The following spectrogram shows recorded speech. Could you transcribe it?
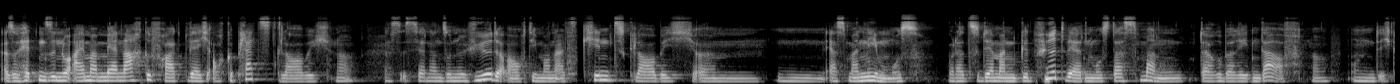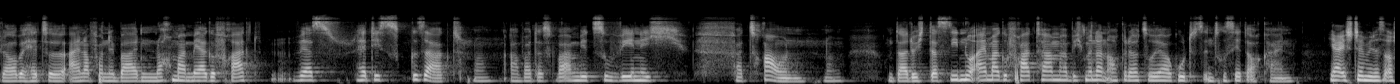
Also hätten sie nur einmal mehr nachgefragt, wäre ich auch geplatzt, glaube ich. Ne? Das ist ja dann so eine Hürde auch, die man als Kind, glaube ich, ähm, erstmal nehmen muss oder zu der man geführt werden muss, dass man darüber reden darf. Ne? Und ich glaube, hätte einer von den beiden noch mal mehr gefragt, hätte ich es gesagt. Ne? Aber das war mir zu wenig Vertrauen. Ne? Und dadurch, dass sie nur einmal gefragt haben, habe ich mir dann auch gedacht, so ja gut, es interessiert auch keinen. Ja, ich stelle mir das auch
